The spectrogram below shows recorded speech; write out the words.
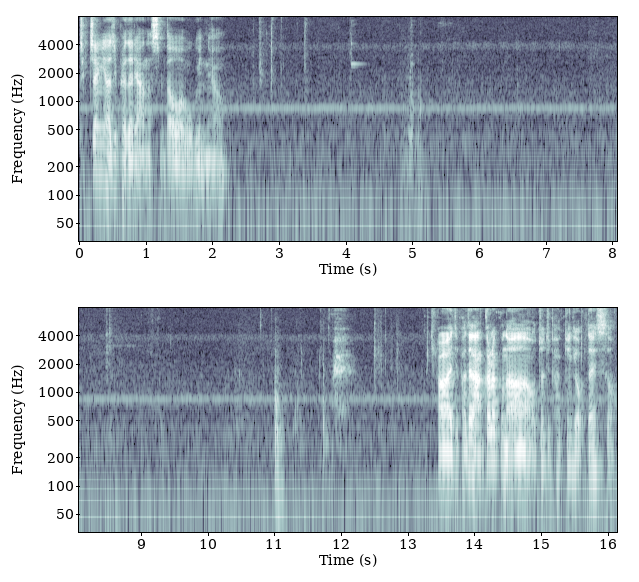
책장이 아직 배달이 안 왔습니다. 어 오고 있네요. 아 이제 바닥 안 깔았구나 어쩐지 바뀐 게 없다 했어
